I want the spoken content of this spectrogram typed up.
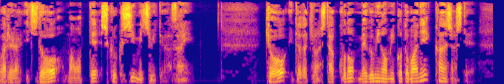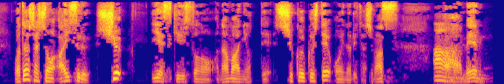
我ら一度を守って祝福し導いてください。今日いただきましたこの恵みの御言葉に感謝して、私たちの愛する主、イエス・キリストのお名前によって祝福してお祈りいたします。アーメン。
